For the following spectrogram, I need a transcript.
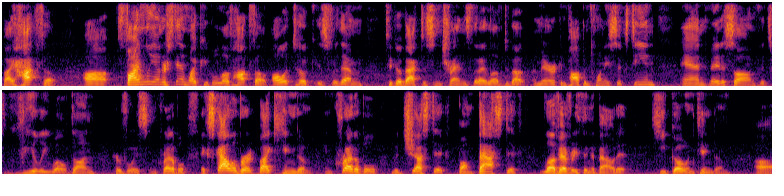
by Hotfelt. Uh, finally understand why people love Hotfelt. All it took is for them to go back to some trends that I loved about American pop in 2016 and made a song that's really well done. Her voice incredible. Excalibur by Kingdom, incredible, majestic, bombastic. Love everything about it. Keep going, Kingdom. Uh,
